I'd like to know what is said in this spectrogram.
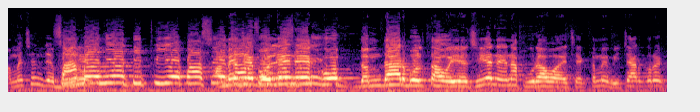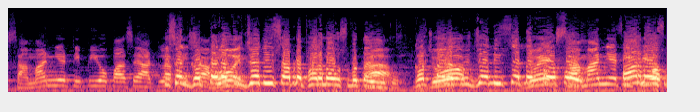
અમે છે ને સામાન્ય ટીપીઓ પાસે અમે જે બોલીએ ને ખૂબ દમદાર બોલતા હોઈએ છીએ ને એના પુરાવા હોય છે. તમે વિચાર કરો એક સામાન્ય ટીપીઓ પાસે આટલા પૈસા હોય ત્રીજે દિવસે આપણે ફાર્મ હાઉસ બતાવ્યું હતું. ત્રીજે દિવસે સામાન્ય ટીપીઓ પાસે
